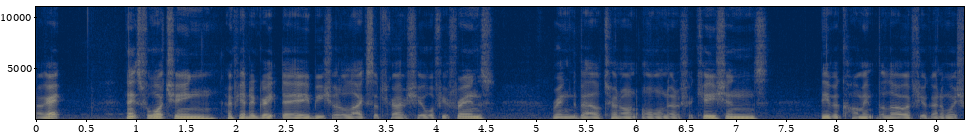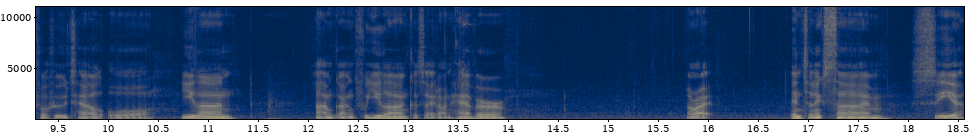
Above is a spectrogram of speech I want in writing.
Okay. Thanks for watching. Hope you had a great day. Be sure to like, subscribe, share with your friends. Ring the bell, turn on all notifications. Leave a comment below if you're going to wish for Hu Tao or Yelan. I'm going for Yelan because I don't have her. Alright. Until next time. See ya.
